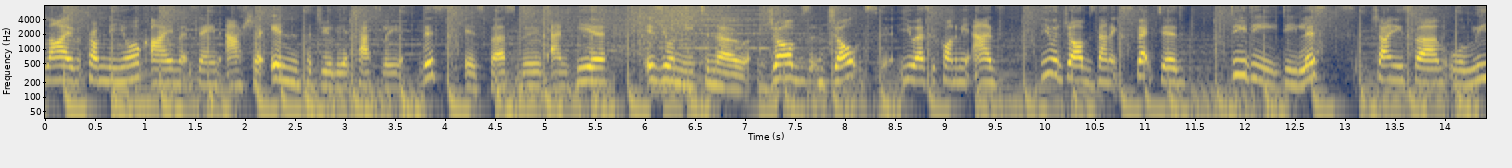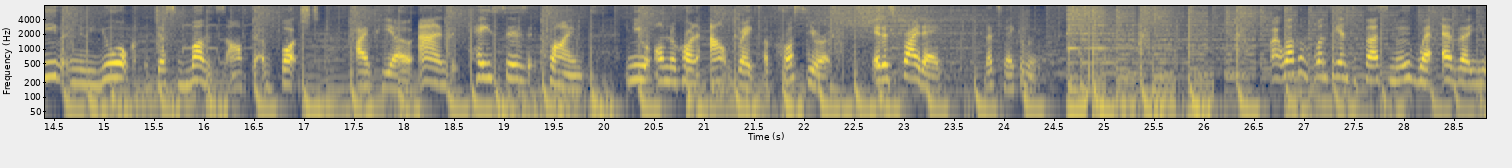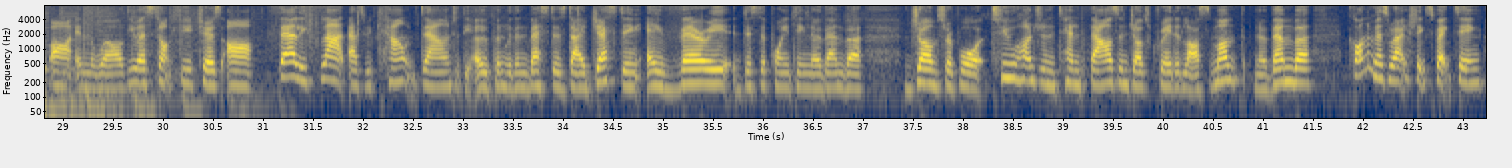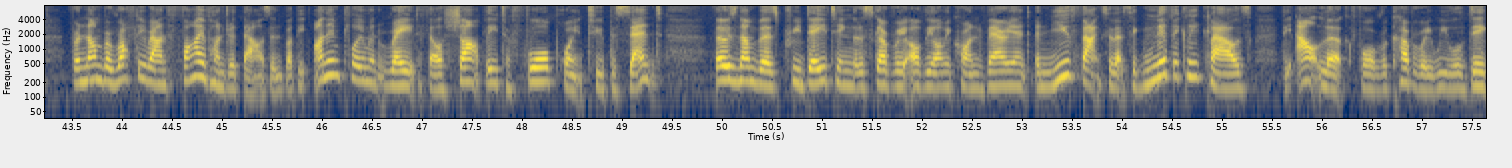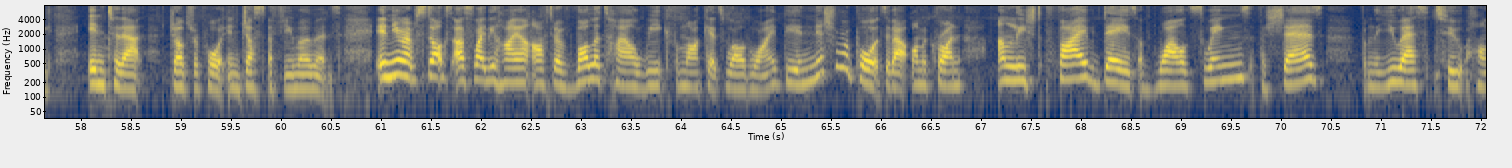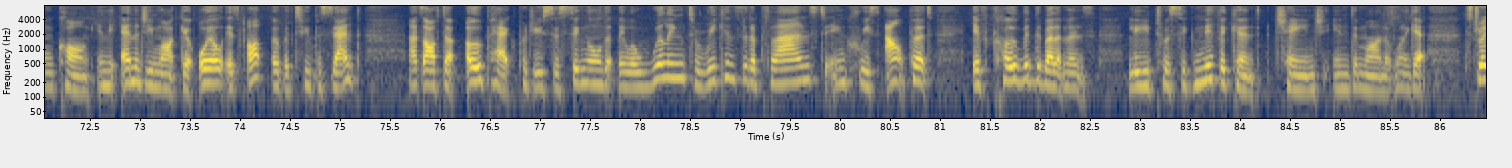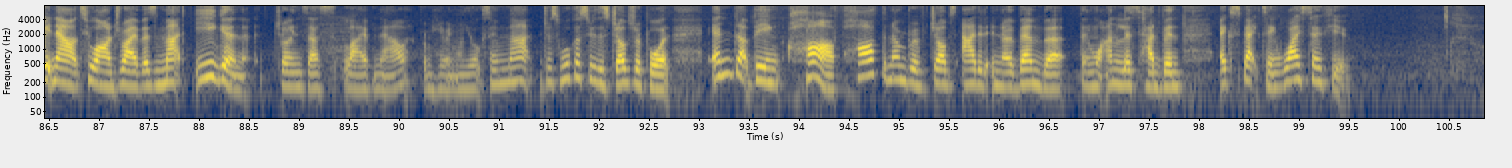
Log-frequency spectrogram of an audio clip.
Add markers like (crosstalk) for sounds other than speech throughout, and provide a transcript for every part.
Live from New York, I'm Zain Asher in for Julia Chatterley. This is First Move, and here is your need to know. Jobs jolt. U.S. economy adds fewer jobs than expected. DiDi delists. Chinese firm will leave New York just months after a botched IPO. And cases climb. New Omicron outbreaks across Europe. It is Friday. Let's make a move. Right, welcome once again to First Move, wherever you are in the world. US stock futures are fairly flat as we count down to the open, with investors digesting a very disappointing November jobs report. 210,000 jobs created last month, November. Economists were actually expecting for a number roughly around 500,000, but the unemployment rate fell sharply to 4.2%. Those numbers predating the discovery of the Omicron variant, a new factor that significantly clouds the outlook for recovery. We will dig into that jobs report in just a few moments. In Europe, stocks are slightly higher after a volatile week for markets worldwide. The initial reports about Omicron unleashed five days of wild swings for shares from the US to Hong Kong. In the energy market, oil is up over 2%. That's after OPEC producers signaled that they were willing to reconsider plans to increase output if COVID developments lead to a significant change in demand. I want to get straight now to our drivers. Matt Egan joins us live now from here in New York. So, Matt, just walk us through this jobs report. Ended up being half, half the number of jobs added in November than what analysts had been expecting. Why so few?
